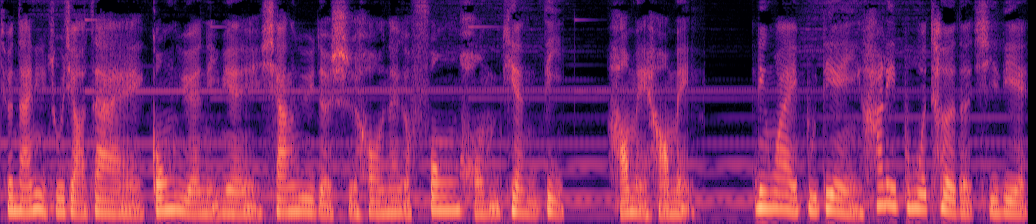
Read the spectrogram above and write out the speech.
就男女主角在公园里面相遇的时候，那个枫红遍地，好美好美。另外一部电影《哈利波特》的系列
